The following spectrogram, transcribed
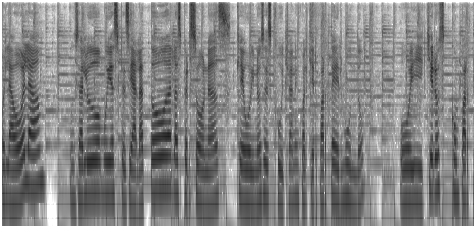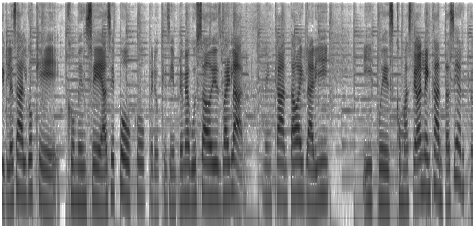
Hola, hola. Un saludo muy especial a todas las personas que hoy nos escuchan en cualquier parte del mundo. Hoy quiero compartirles algo que comencé hace poco, pero que siempre me ha gustado y es bailar. Me encanta bailar y, y pues como a Esteban le encanta, ¿cierto?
